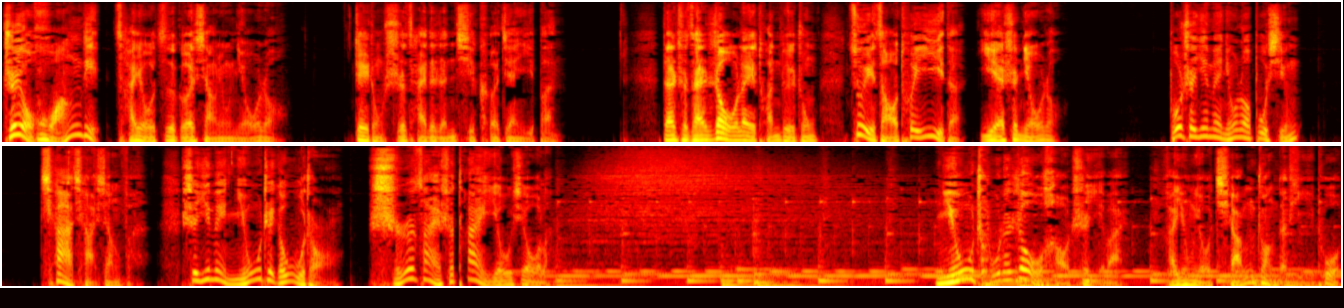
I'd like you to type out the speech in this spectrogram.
只有皇帝才有资格享用牛肉，这种食材的人气可见一斑。但是在肉类团队中，最早退役的也是牛肉，不是因为牛肉不行，恰恰相反，是因为牛这个物种实在是太优秀了。牛除了肉好吃以外，还拥有强壮的体魄、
